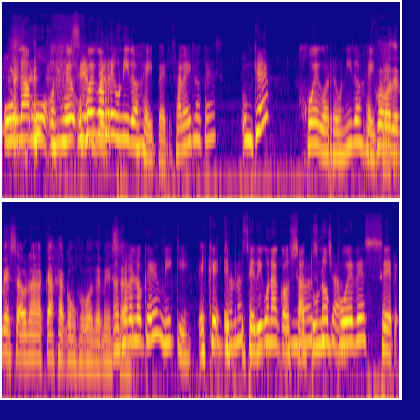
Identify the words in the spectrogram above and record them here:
una mu- je- Siempre. Juegos Reunidos Hyper. ¿Sabéis lo que es? ¿Un qué? Juegos Reunidos Un juego de mesa, una caja con juegos de mesa. ¿No sabes lo que es, Miki? Es que te digo una cosa, no tú no puedes ser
